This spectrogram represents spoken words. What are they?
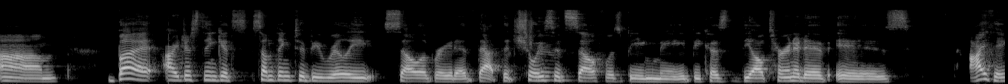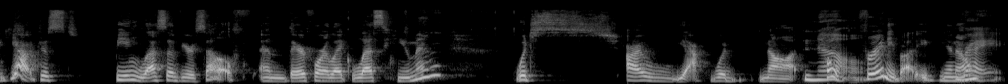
Um, but I just think it's something to be really celebrated that the choice True. itself was being made because the alternative is, I think, yeah, just being less of yourself and therefore like less human, which I, yeah, would not No. hope for anybody, you know? Right.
